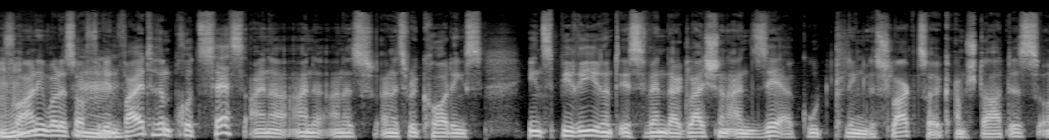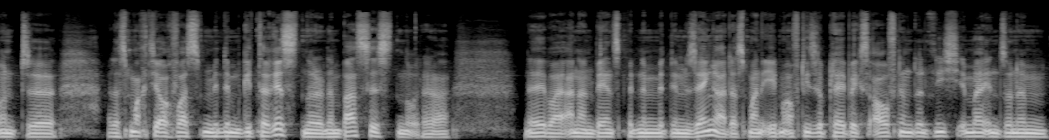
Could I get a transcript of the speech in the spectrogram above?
Vor allen Dingen, weil es auch für den weiteren Prozess einer, eine, eines, eines Recordings inspirierend ist, wenn da gleich schon ein sehr gut klingendes Schlagzeug am Start ist. Und äh, das macht ja auch was mit dem Gitarristen oder dem Bassisten oder ne, bei anderen Bands mit einem, mit einem Sänger, dass man eben auf diese Playbacks aufnimmt und nicht immer in so einem,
